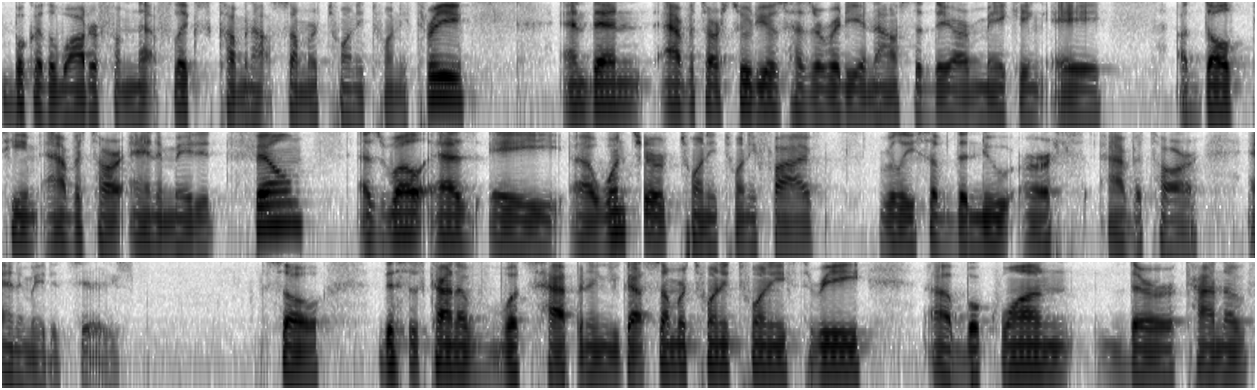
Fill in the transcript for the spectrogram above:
Book of the Water from Netflix coming out summer 2023. And then Avatar Studios has already announced that they are making a adult team Avatar animated film as well as a, a winter 2025 release of the new Earth Avatar animated series. So this is kind of what's happening. You got summer 2023, uh, book one. They're kind of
